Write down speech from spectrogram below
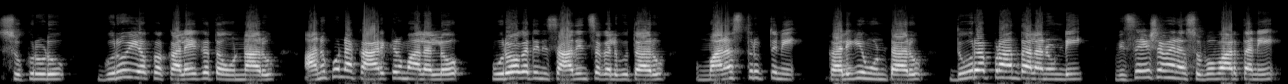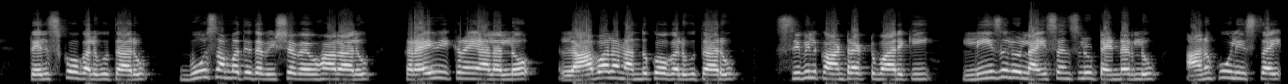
శుక్రుడు గురువు యొక్క కలయికతో ఉన్నారు. అనుకున్న కార్యక్రమాలలో పురోగతిని సాధించగలుగుతారు. మనస్తృప్తిని కలిగి ఉంటారు. దూర ప్రాంతాల నుండి విశేషమైన శుభవార్తని తెలుసుకోగలుగుతారు. భూ సంబంధిత విషయ వ్యవహారాలు క్రయ విక్రయాలలో లాభాలను అందుకోగలుగుతారు. సివిల్ కాంట్రాక్ట్ వారికి లీజులు లైసెన్సులు టెండర్లు అనుకూలిస్తాయి.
